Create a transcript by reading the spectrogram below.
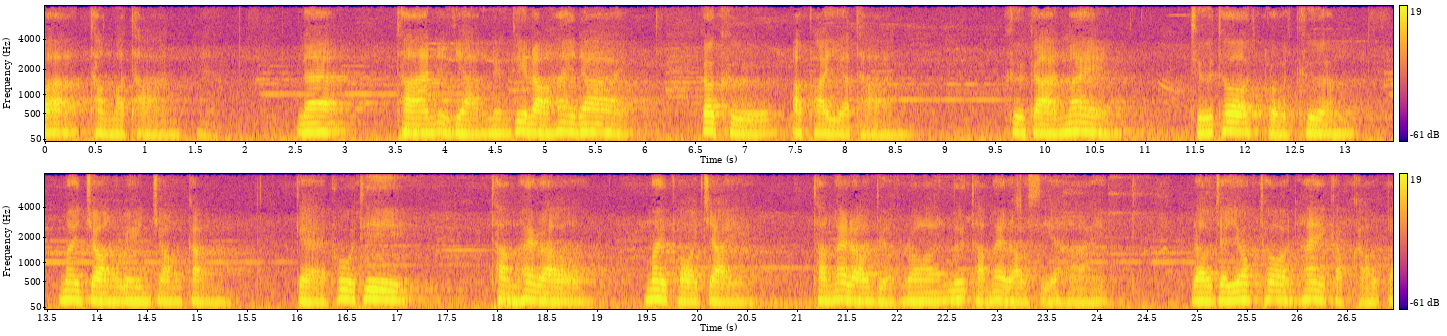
ว่า ธรรมทาน และทานอีกอย่างหนึ่งที่เราให้ได้ ก็คืออภัยทาน คือการไม่ถือโทษโกรธเคือง ไม่จองเวรจองกรรม แก่ผู้ที่ทำให้เราไม่พอใจ ทำให้เราเดือดร้อนหรือทำให้เราเสียหาย เราจะยกโทษให้กับเขาไป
